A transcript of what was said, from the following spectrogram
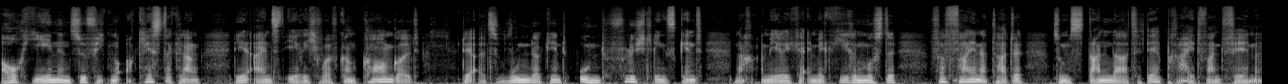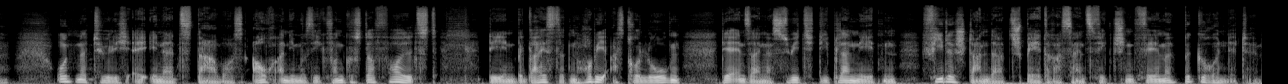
auch jenen süffigen Orchesterklang, den einst Erich Wolfgang Korngold der als Wunderkind und Flüchtlingskind nach Amerika emigrieren musste, verfeinert hatte zum Standard der Breitwandfilme. Und natürlich erinnert Star Wars auch an die Musik von Gustav Holst, den begeisterten Hobbyastrologen, der in seiner Suite Die Planeten viele Standards späterer Science-Fiction-Filme begründete.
